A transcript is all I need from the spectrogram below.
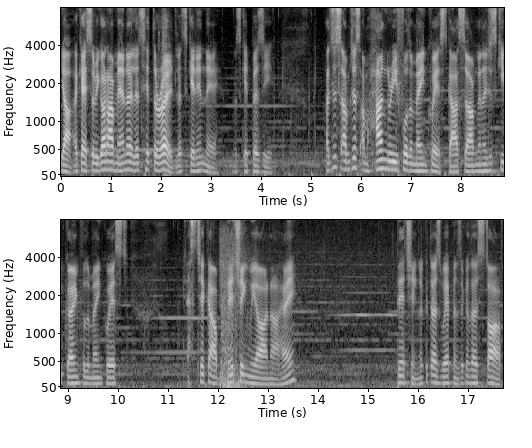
yeah. Okay, so we got our mana. Let's hit the road. Let's get in there. Let's get busy. I just, I'm just, I'm hungry for the main quest, guys. So I'm gonna just keep going for the main quest. Let's check how bitching we are now, hey? bitching. Look at those weapons. Look at those staff.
